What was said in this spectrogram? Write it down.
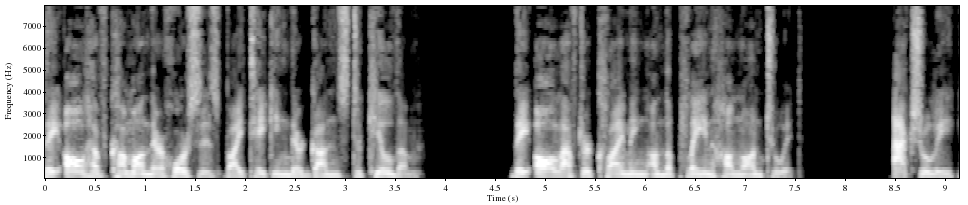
They all have come on their horses by taking their guns to kill them. They all after climbing on the plane hung onto it. Actually,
